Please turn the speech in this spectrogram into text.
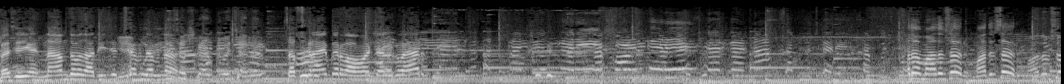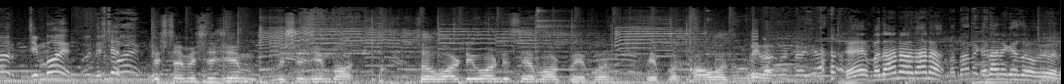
बस ये नाम तो बता दीजिए अच्छा अपना। अपना सब्सक्राइब टू करवाओ हमारे चैनल को यार। सब्सक्राइब करें कमेंट करें शेयर करना सब कुछ करें सब कुछ Madhav Madhav sir Madhav sir. Madhav sir. Jim boy mister. Mr. Jim, Mr. Jim Bob. So what do you want to say about paper? Paper how was है बताना बताना बताना कैसा हुआ पेपर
